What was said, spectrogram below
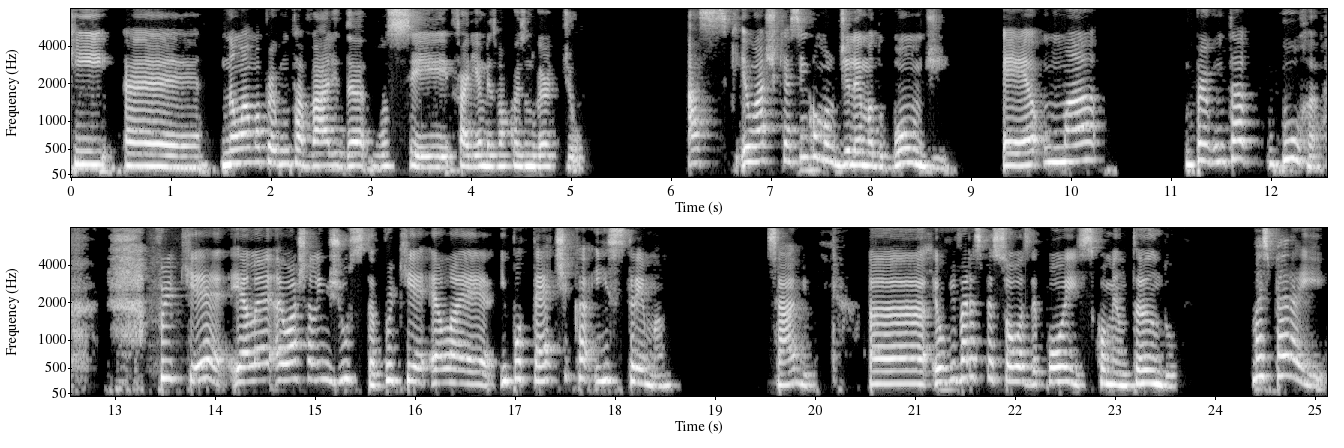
que é, não é uma pergunta válida você faria a mesma coisa no lugar do Joe? As, eu acho que assim como o dilema do bonde, é uma pergunta burra. Porque ela é, eu acho ela injusta, porque ela é hipotética e extrema, sabe? Uh, eu vi várias pessoas depois comentando, mas peraí,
